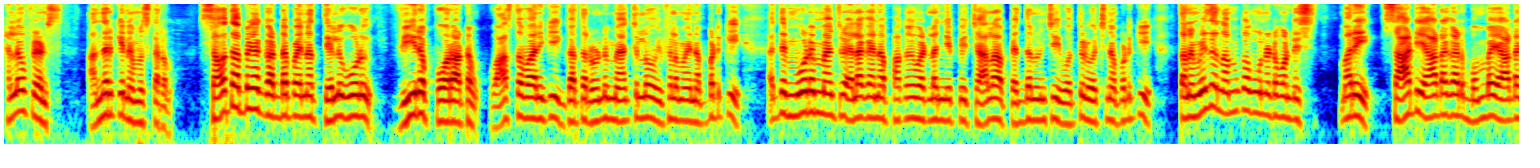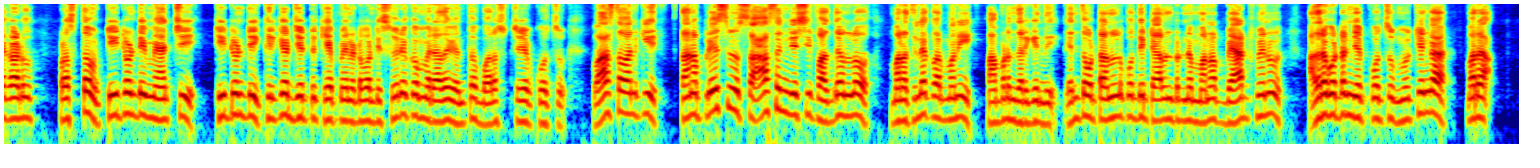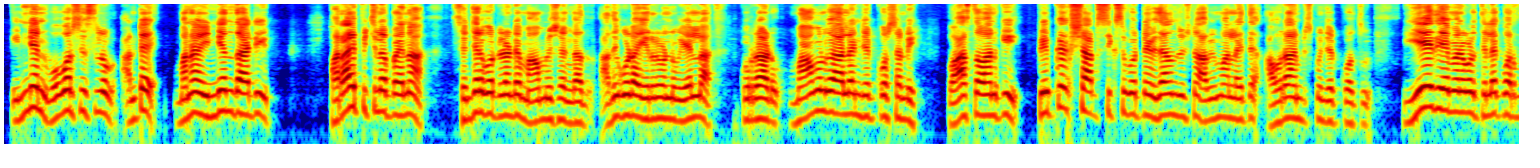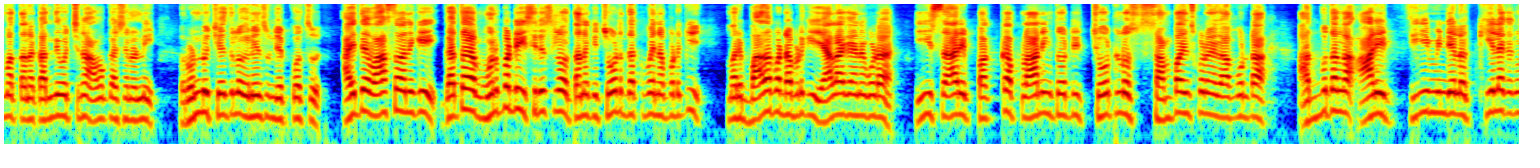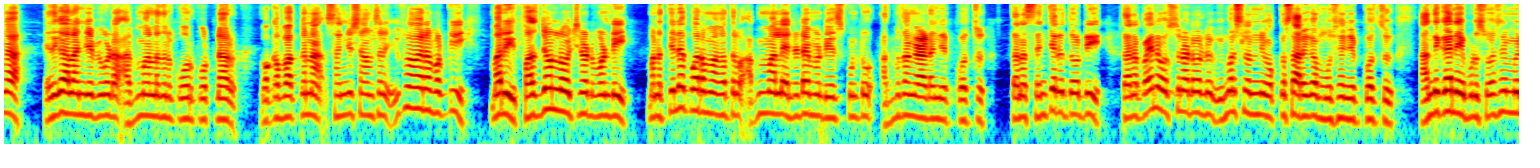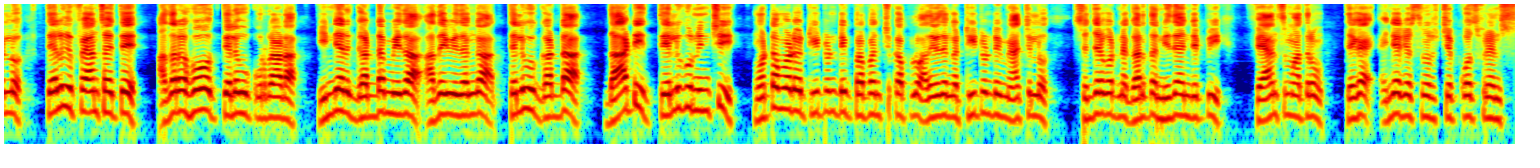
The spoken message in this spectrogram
Hello friends అందరికీ నమస్కారం. South Africa గడ్డపైన తెలుగుడు వీర పోరాటం వాస్తవానికి గత రెండు మ్యాచ్ల్లో విఫలమైనప్పటికీ అయితే మూడో మ్యాచ్లో ఎలాగైనా పక్కకు పెట్టాలని చెప్పి చాలా పెద్దల నుంచి ఒత్తిడి వచ్చినప్పటికీ తన మీద నమ్మకం ఉన్నటువంటి మరి సాటి ఆటగాడు బొంబాయి ఆటగాడు ప్రస్తుతం T twenty match T twenty cricket జట్టు కెప్టెన్ అయినటువంటి సూర్యకుమార్ యాదవ్ ఎంతో భరోసా చెప్పుకోవచ్చు. వాస్తవానికి తన ప్లేస్ను సాహసం చేసి ఫస్ట్ మన తిలక్ వర్మని పంపడం జరిగింది. ఎంతో టన్నుల కొద్ది టాలెంట్ ఉండే మన బ్యాట్స్మెన్ అదరగొట్టని చెప్పుకోవచ్చు. ముఖ్యంగా మరి ఇండియన్ ఓవర్సీస్లో అంటే మన ఇండియన్ దాటి పరాయి పిచ్చుల పైన సెంచరీ కొట్టడం అంటే మామూలు విషయం కాదు. అది కూడా ఇరవై రెండు ఏళ్ళ కుర్రాడు. మామూలుగా ఆలని చెప్పుకోవచ్చండి. వాస్తవానికి పిప్కెక్ షాట్ సిక్స్ కొట్టిన విధానం చూసిన అభిమానులు అయితే అవరా అనిపించుకొని చెప్పుకోవచ్చు. ఏది ఏమైనా కూడా తిలక్ వర్మ తనకు అంది వచ్చిన అవకాశాన్ని రెండు చేతిలో వినియోగించుకొని చెప్పుకోవచ్చు. అయితే వాస్తవానికి గత మునుపటి సిరీస్లో తనకి చోటు దక్కపోయినప్పటికీ మరి బాధపడ్డప్పటికీ ఎలాగైనా కూడా ఈసారి పక్క ప్లానింగ్ తోటి చోట్లు సంపాదించుకోవడమే కాకుండా అద్భుతంగా ఆడి టీమిండియాలో కీలకంగా ఎదగాలని చెప్పి కూడా అభిమానులందరూ కోరుకుంటున్నారు. ఒక పక్కన సంజు శాంసన్ విఫలమైనప్పటికీ మరి ఫస్ట్ డౌన్లో వచ్చినటువంటి మన తిలక్ వర్మ గతలు అభిమానులు ఎంటర్టైన్మెంట్ చేసుకుంటూ అద్భుతంగా ఆడని చెప్పుకోవచ్చు. తన సెంచరీ తోటి తన పైన వస్తున్నటువంటి విమర్శలన్నీ ఒక్కసారిగా మూసని చెప్పుకోవచ్చు. అందుకని ఇప్పుడు సోషల్ మీడియాలో తెలుగు ఫ్యాన్స్ అయితే అదరహో తెలుగు కుర్రాడ? ఇండియన్ గడ్డ మీద అదేవిధంగా తెలుగు గడ్డ దాటి తెలుగు నుంచి మొట్టమొదటి టీ ట్వంటీ ప్రపంచ కప్లో అదేవిధంగా టీ ట్వంటీ మ్యాచ్ల్లో సెంచరీ కొట్టిన ఘనత నిదే అని చెప్పి ఫ్యాన్స్ మాత్రం తెగ ఎంజాయ్ చేస్తున్నారు చెప్పుకోవచ్చు ఫ్రెండ్స్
